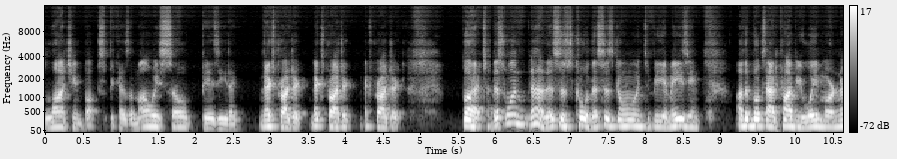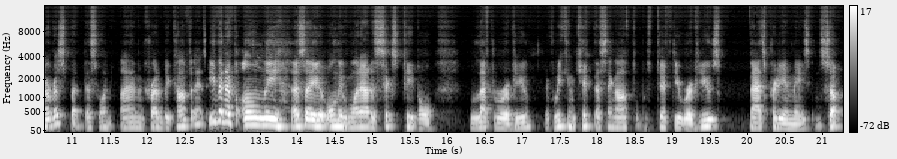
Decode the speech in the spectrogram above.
launching books because I'm always so busy. Like next project, next project, next project. But this one, no, this is cool. This is going to be amazing. Other books, I'd probably be way more nervous, but this one, I'm incredibly confident. Even if only, let's say, only one out of six people left a review, if we can kick this thing off with 50 reviews, that's pretty amazing. So,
